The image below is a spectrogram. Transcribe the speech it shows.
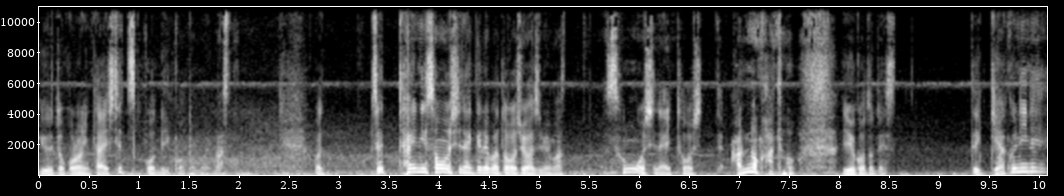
いうところに対して突っ込んでいこうと思います。これ絶対に損をしなければ投資を始めます。損をしない投資ってあるのかということです。で逆にね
